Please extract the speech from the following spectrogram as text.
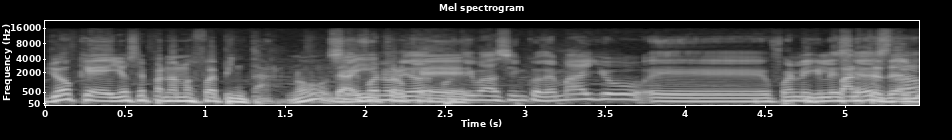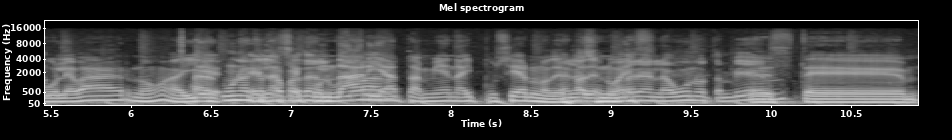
yo que yo sepa nada más fue pintar, ¿no? De Sí, ahí fue en la creo unidad que deportiva 5 de mayo, eh, fue en la iglesia partes esta, del bulevar, ¿no? Ahí Ah, una que en la secundaria también ahí pusieron lo de en la Paz de Nuez. secundaria en la 1 también. Este,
